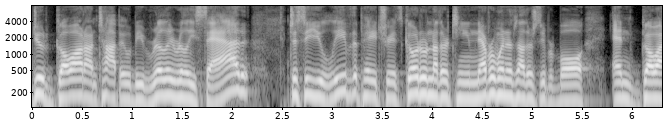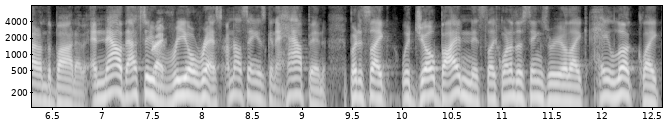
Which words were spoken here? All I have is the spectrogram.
dude, go out on top. It would be really, really sad to see you leave the Patriots, go to another team, never win another Super Bowl, and go out on the bottom. And now that's a Right. real risk. I'm not saying it's going to happen, but it's like with Joe Biden, it's like one of those things where you're like, hey, look, like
